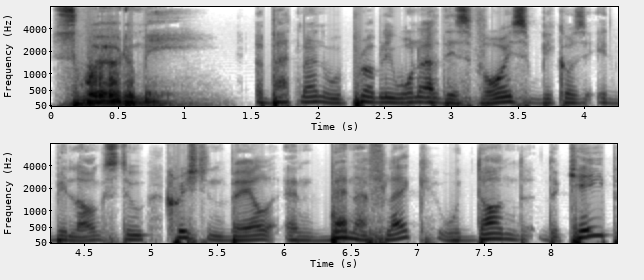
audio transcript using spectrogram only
Swear to me. A Batman who probably won't have this voice because it belongs to Christian Bale and Ben Affleck, who donned the cape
